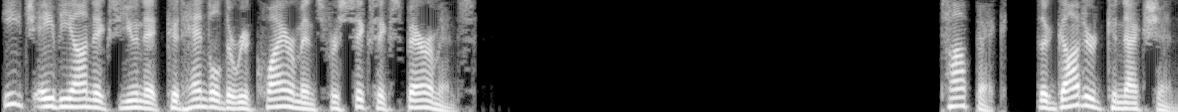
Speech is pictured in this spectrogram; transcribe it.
Each avionics unit could handle the requirements for six experiments. The Goddard connection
